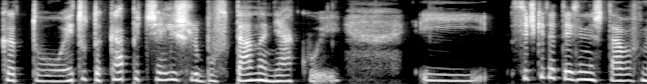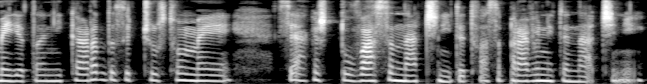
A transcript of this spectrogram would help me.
като ето така печелиш любовта на някой. И всичките тези неща в медията ни карат да се чувстваме сякаш това са начините, това са правилните начини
